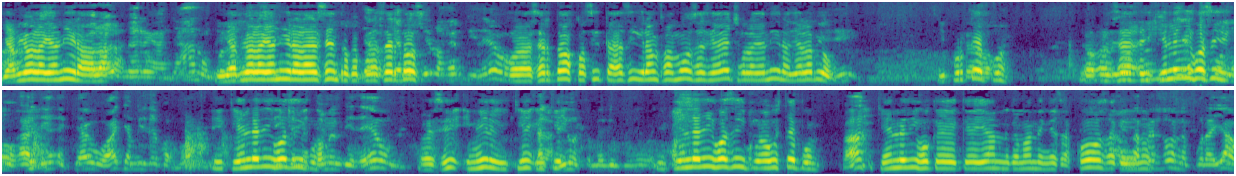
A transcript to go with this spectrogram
ya vio a la Yanira. La, me regañaron. Y ya vio a la Yanira, la del centro, que por no, hacer dos. Hacer por hacer dos cositas así, gran famosa se ha hecho la Yanira, ya la vio. Sí. ¿Y por Pero, qué, pues? O sea, ¿Y quién le dijo así? Jardines, ¿qué hago? Famoso. ¿Y quién le dijo sí, así? Que me tomen video, me. Pues sí, y mire, ¿y quién, y quién, ¿y quién le dijo así pues, a usted? Pues? ¿Ah? ¿Quién le dijo que, que ya que no anden esas cosas? Que una no? persona por allá.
